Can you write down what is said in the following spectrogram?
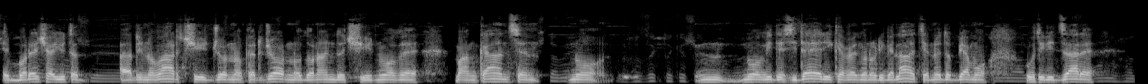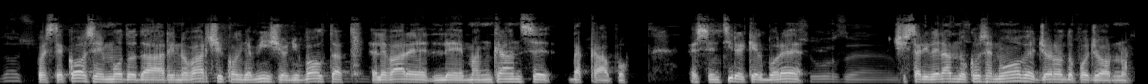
Il Bore ci aiuta a rinnovarci giorno per giorno, donandoci nuove mancanze, nu- nuovi desideri che vengono rivelati e noi dobbiamo utilizzare queste cose in modo da rinnovarci con gli amici ogni volta, elevare le mancanze da capo e sentire che il Bore ci sta rivelando cose nuove giorno dopo giorno.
